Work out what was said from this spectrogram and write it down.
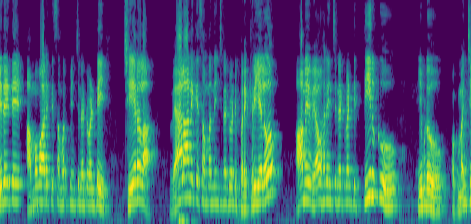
ఏదైతే అమ్మవారికి సమర్పించినటువంటి చీరల వేలానికి సంబంధించినటువంటి ప్రక్రియలో ఆమె వ్యవహరించినటువంటి తీరుకు ఇప్పుడు ఒక మంచి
